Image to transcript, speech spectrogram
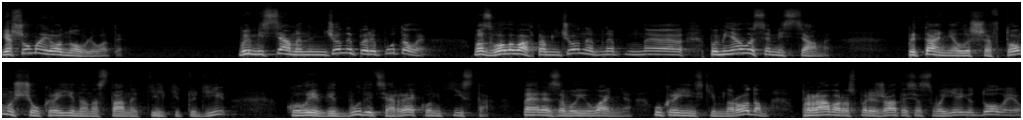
Я що маю оновлювати? Ви місцями нічого не перепутали? У вас в головах там нічого не, не, не помінялося місцями? Питання лише в тому, що Україна настане тільки тоді, коли відбудеться реконкіста, перезавоювання українським народом права розпоряджатися своєю долею,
